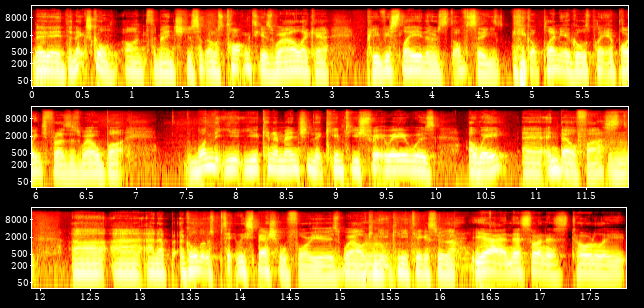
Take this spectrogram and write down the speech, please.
The, the, the next goal I want to mention is something I was talking to you as well. Like uh, previously, there's obviously he got plenty of goals, plenty of points for us as well. But one that you, you kind of mentioned that came to you straight away was away uh, in Belfast. Mm-hmm. Uh, uh, and a, a, goal that was particularly special for you as well. Can mm. you can you take us through that? Yeah, and this one is totally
